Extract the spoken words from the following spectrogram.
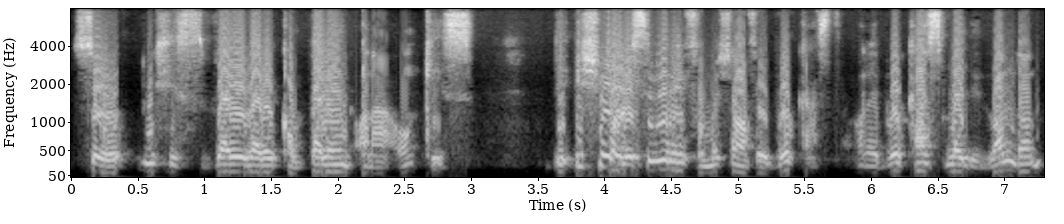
So, which is very, very compelling on our own case. the issue of receiving information of a broadcast on a broadcast made in London,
